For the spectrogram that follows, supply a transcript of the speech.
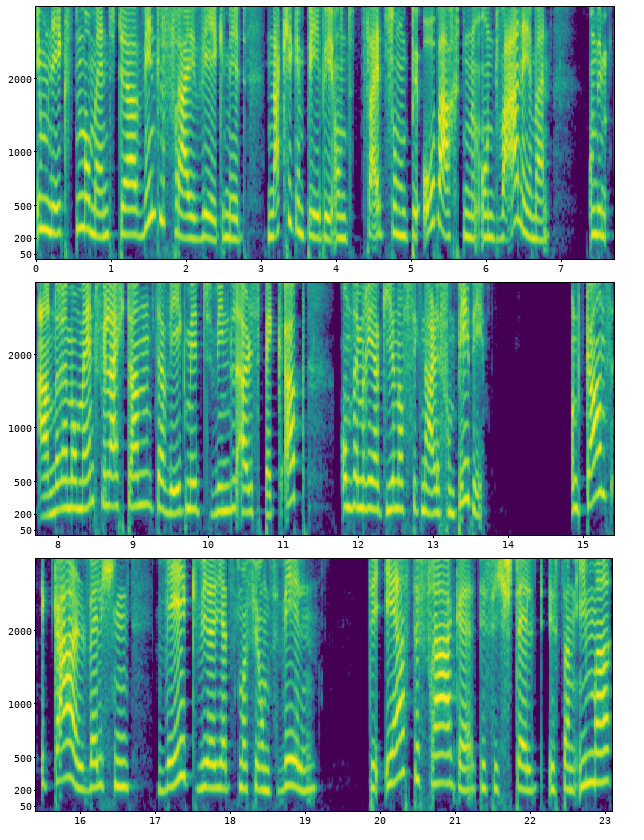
im nächsten Moment der windelfreie Weg mit nackigem Baby und Zeit zum Beobachten und Wahrnehmen. Und im anderen Moment vielleicht dann der Weg mit Windel als Backup und dem Reagieren auf Signale vom Baby. Und ganz egal, welchen Weg wir jetzt mal für uns wählen, die erste Frage, die sich stellt, ist dann immer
